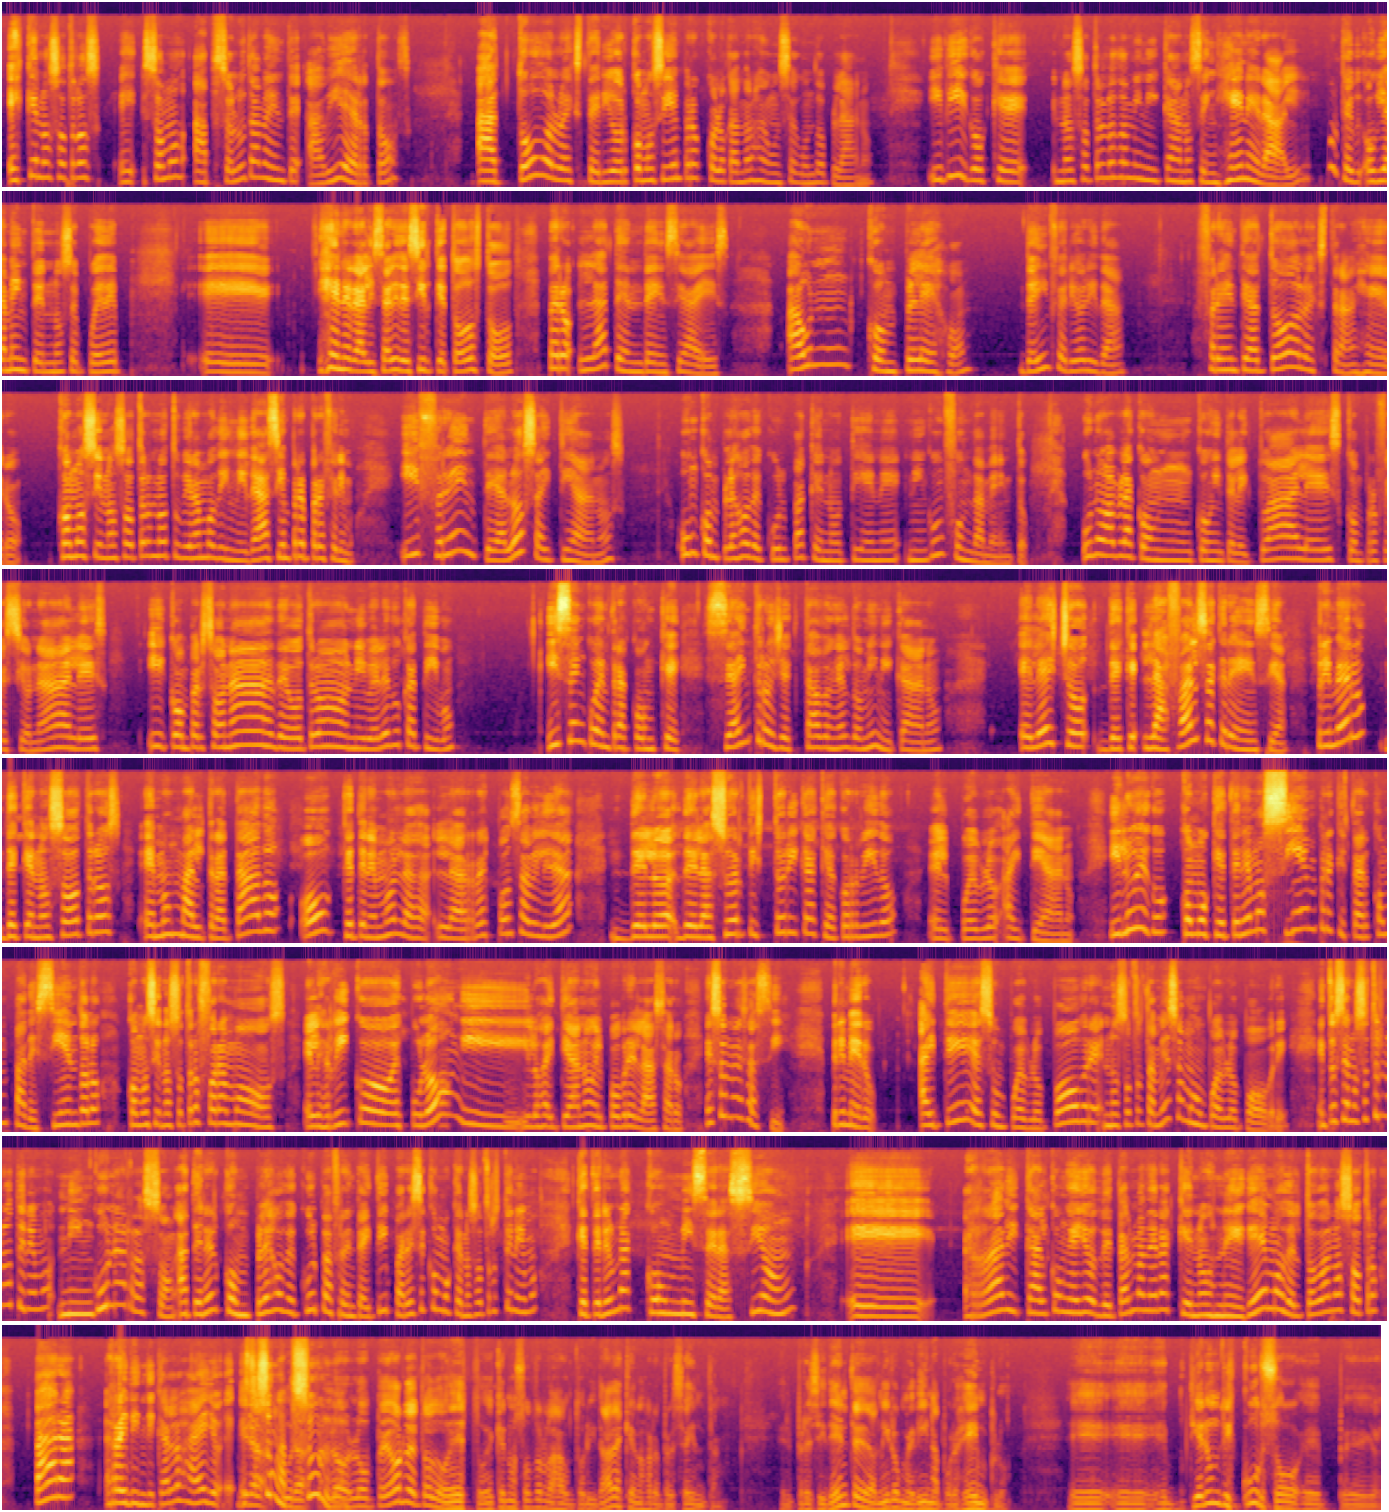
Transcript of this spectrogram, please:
es que nosotros eh, somos absolutamente abiertos a todo lo exterior, como siempre colocándonos en un segundo plano. Y digo que nosotros los dominicanos en general, porque obviamente no se puede eh, generalizar y decir que todos, todos, pero la tendencia es a un complejo de inferioridad frente a todo lo extranjero, como si nosotros no tuviéramos dignidad, siempre preferimos. Y frente a los haitianos, un complejo de culpa que no tiene ningún fundamento. Uno habla con, con intelectuales, con profesionales, y con personas de otro nivel educativo y se encuentra con que se ha introyectado en el dominicano el hecho de que la falsa creencia, primero, de que nosotros hemos maltratado o que tenemos la, responsabilidad de, lo, de la suerte histórica que ha corrido el pueblo haitiano. Y luego, como que tenemos siempre que estar compadeciéndolo, como si nosotros fuéramos el rico Espulón y, los haitianos el pobre Lázaro. Eso no es así. Primero, Haití es un pueblo pobre, nosotros también somos un pueblo pobre. Entonces nosotros no tenemos ninguna razón a tener complejo de culpa frente a Haití. Parece como que nosotros tenemos que tener una conmiseración eh, radical con ellos de tal manera que nos neguemos del todo a nosotros para reivindicarlos a ellos. Eso es un absurdo. Lo, peor de todo esto es que nosotros, las autoridades que nos representan, el presidente Danilo Medina, por ejemplo, eh, eh, tiene un discurso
